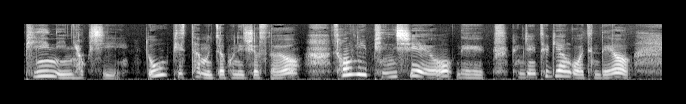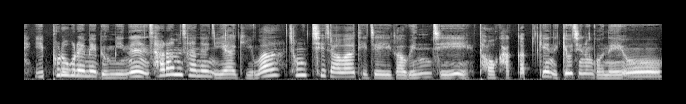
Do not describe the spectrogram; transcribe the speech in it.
빈인혁 씨, 또 비슷한 문자 보내주셨어요. 성이 빈 씨예요. 네, 굉장히 특이한 것 같은데요. 이 프로그램의 묘미는 사람 사는 이야기와 청취자와 DJ가 왠지 더 가깝게 느껴지는 거네요.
